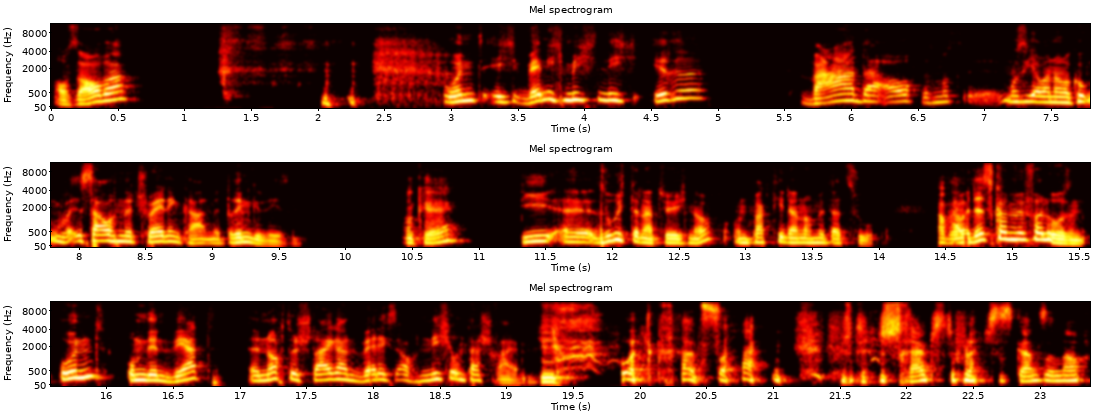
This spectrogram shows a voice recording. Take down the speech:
Auch sauber. Und ich, wenn ich mich nicht irre, war da auch, das muss, muss ich aber nochmal gucken, ist da auch eine Trading Card mit drin gewesen. Okay. Die äh, suche ich dann natürlich noch und pack die dann noch mit dazu. Aber, Aber das können wir verlosen. Und um den Wert äh, noch zu steigern, werde ich es auch nicht unterschreiben. ich wollte gerade sagen, da schreibst du vielleicht das Ganze noch.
